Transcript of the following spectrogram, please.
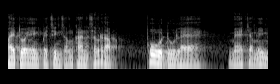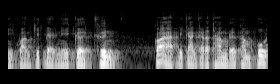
ภัยตัวเองเป็นสิ่งสำคัญสำหรับผู้ดูแล แม้จะไม่มีความคิดแบบนี้เกิดขึ้น ก็อาจมีการกระทำหรือคำพูด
